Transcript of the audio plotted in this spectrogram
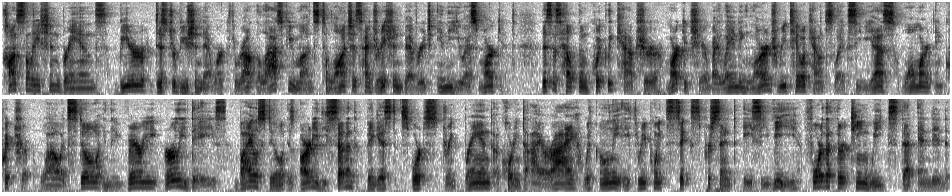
Constellation Brands beer distribution network throughout the last few months to launch its hydration beverage in the US market. This has helped them quickly capture market share by landing large retail accounts like CVS, Walmart, and QuikTrip. While it's still in the very early days, BioSteel is already the seventh biggest sports drink brand according to IRI, with only a 3.6% ACV for the 13 weeks that ended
